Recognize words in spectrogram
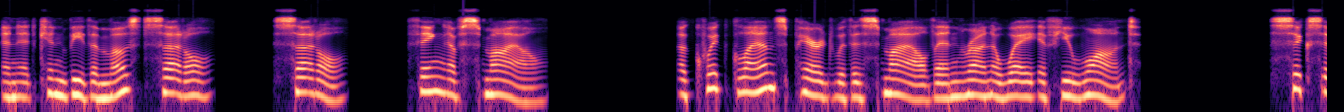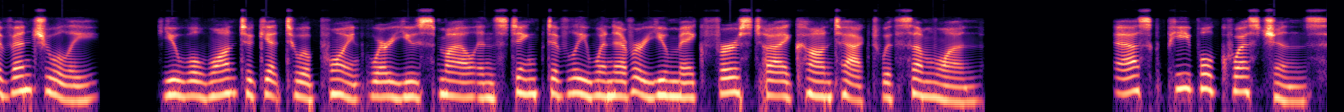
and it can be the most subtle, subtle, thing of smile. A quick glance paired with a smile then run away if you want. 6. Eventually, you will want to get to a point where you smile instinctively whenever you make first eye contact with someone. Ask people questions.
